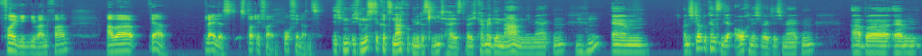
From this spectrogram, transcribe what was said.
voll gegen die Wand fahren. Aber ja, Playlist, Spotify, Hochfinanz. ich, ich musste kurz nachgucken, wie das Lied heißt, weil ich kann mir den Namen nie merken. Mhm. Ähm, und ich glaube, du kannst ihn dir auch nicht wirklich merken. Aber ähm,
